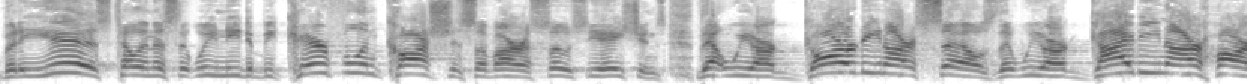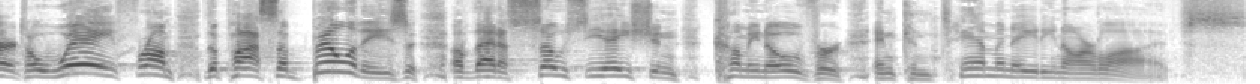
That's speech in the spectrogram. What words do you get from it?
But he is telling us that we need to be careful and cautious of our associations, that we are guarding ourselves, that we are guiding our heart away from the possibilities of that association coming over and contaminating our lives.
